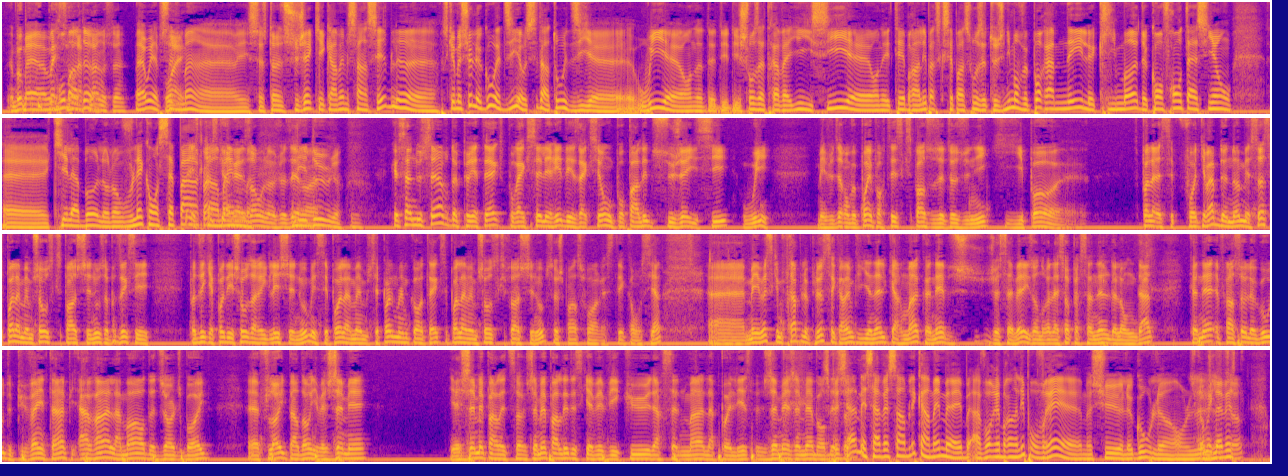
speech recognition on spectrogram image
ben, un gros mandat. Ben oui, absolument. Euh, c'est un sujet qui est quand même sensible. parce que M. Legault a dit aussi tantôt, il dit euh, oui, euh, on a des choses à travailler ici. on a été ébranlé parce ce qui s'est passé aux États-Unis, mais on veut pas ramener le climat de confrontation qui est là-bas. Là. On voulait qu'on sépare quand même raison, je veux dire, les deux. Que ça nous serve de prétexte pour accélérer des actions ou pour parler du sujet ici, oui. Mais je veux dire, on veut pas importer ce qui se passe aux États-Unis qui est pas il faut être capable de nommer ça. C'est pas la même chose qui se passe chez nous. Ça veut pas dire c'est pas dire qu'il n'y a pas des choses à régler chez nous, mais c'est pas la même, c'est pas le même contexte, c'est pas la même chose qui se passe chez nous. ça, je pense qu'il faut en rester conscient. Euh, mais moi, ce qui me frappe le plus, c'est quand même que Lionel Carman connaît, je, savais, ils ont une relation personnelle de longue date, connaît François Legault depuis 20 ans, puis avant la mort de George Boyd, euh, Floyd, pardon, il avait jamais il n'a jamais parlé de ça. Jamais parlé de ce qu'il avait vécu, d'harcèlement, de la police. Jamais, jamais abordé Spécial, ça. mais ça avait semblé quand même euh, avoir ébranlé pour vrai, euh, Monsieur Legault. Là. On, le,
